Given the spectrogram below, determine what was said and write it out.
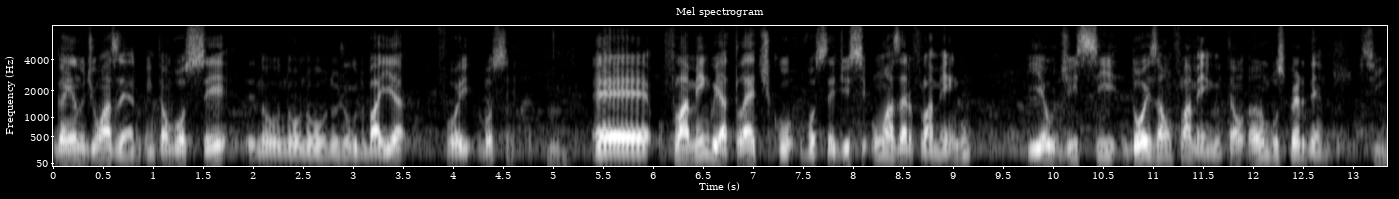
ganhando de 1 a 0. Então você, no, no, no jogo do Bahia, foi você. Hum. É, Flamengo e Atlético, você disse 1 a 0 Flamengo e eu disse 2 a 1 Flamengo. Então ambos perdemos. Sim.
